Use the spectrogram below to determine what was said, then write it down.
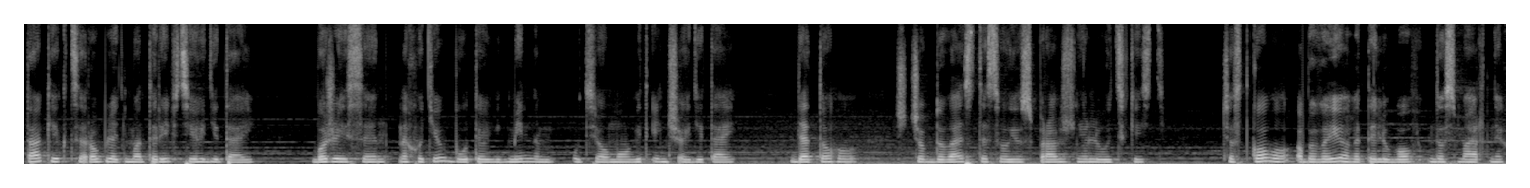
так як це роблять матері всіх дітей. Божий син не хотів бути відмінним у цьому від інших дітей, для того, щоб довести свою справжню людськість, частково, аби виявити любов до смертних.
